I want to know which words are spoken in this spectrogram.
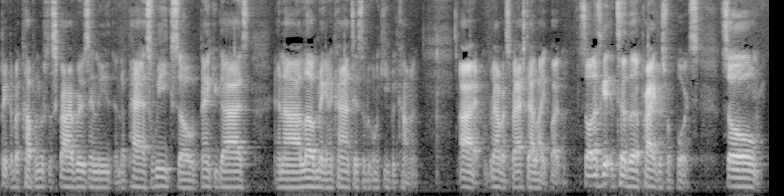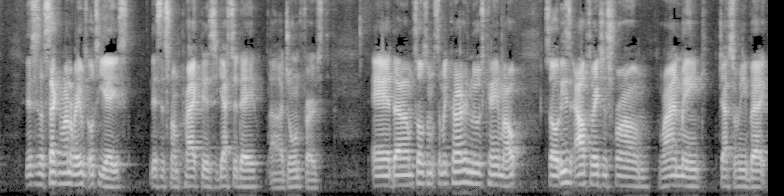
Picked up a couple new subscribers in the in the past week, so thank you guys. And I love making the content, so we're gonna keep it coming. All right, remember smash that like button. So let's get into the practice reports. So this is the second round of Ravens OTAs. This is from practice yesterday, uh, June 1st. And um, so some, some encouraging news came out. So these observations from Ryan Mink, Jeff Zrebiec,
